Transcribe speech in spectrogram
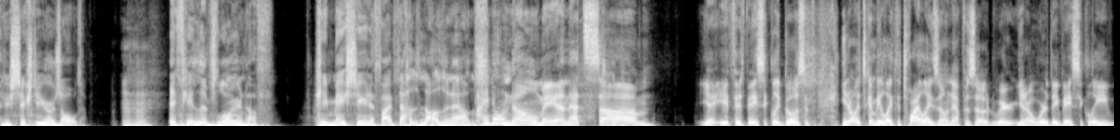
he's 60 years old, mm-hmm. if he lives long enough, he may shoot at $5,000 an ounce. I don't know, man. That's, um, yeah, if it basically goes, you know, it's going to be like the Twilight Zone episode where, you know, where they basically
